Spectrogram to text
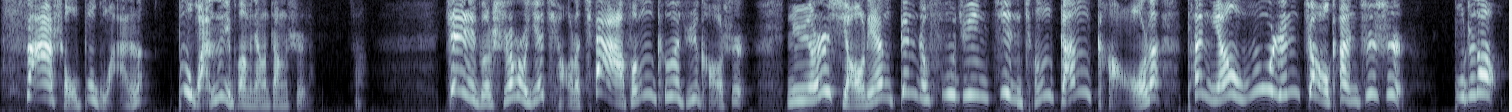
撒手不管了，不管自己婆婆娘张氏了啊。这个时候也巧了，恰逢科举考试，女儿小莲跟着夫君进城赶考了，他娘无人照看之事，不知道。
